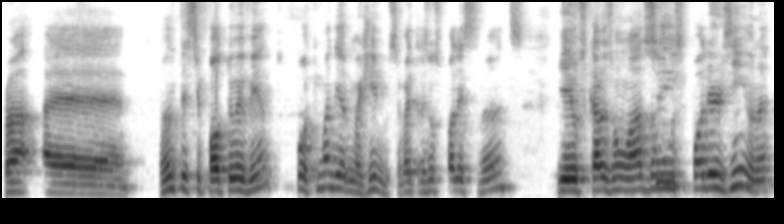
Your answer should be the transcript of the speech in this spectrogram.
para é, antecipar o teu evento, pô, que maneiro, imagine, você vai trazer os palestrantes e aí os caras vão lá, dão Sim. um spoilerzinho, né?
